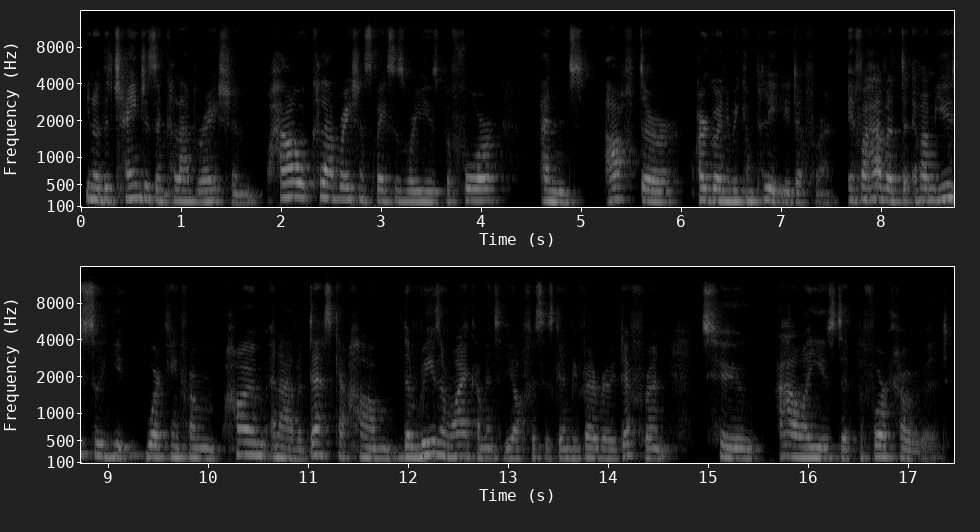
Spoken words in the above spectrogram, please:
you know the changes in collaboration. How collaboration spaces were used before and after are going to be completely different. If I have a, if I'm used to working from home and I have a desk at home, the reason why I come into the office is going to be very, very different to how I used it before COVID.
